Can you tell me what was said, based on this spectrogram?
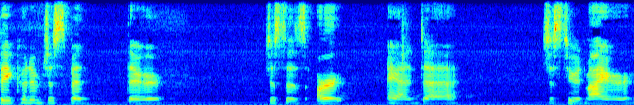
they could have just been there just as art and uh, just to admire.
